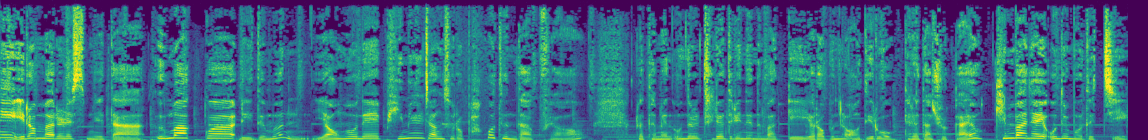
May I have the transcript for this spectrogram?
플라톤이 이런 말을 했습니다. 음악과 리듬은 영혼의 비밀 장소로 파고든다고요. 그렇다면 오늘 들려드리는 음악이 여러분을 어디로 데려다 줄까요? 김반야의 오늘 뭐 듣지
